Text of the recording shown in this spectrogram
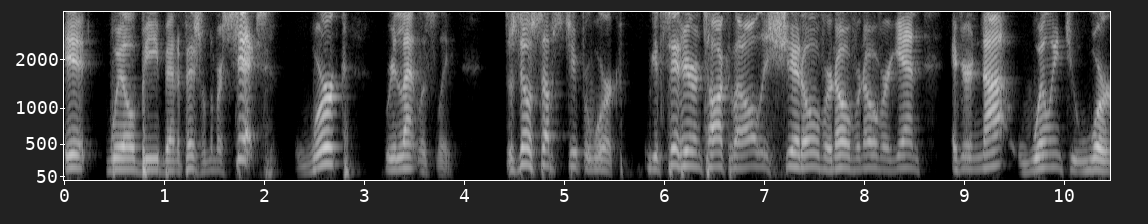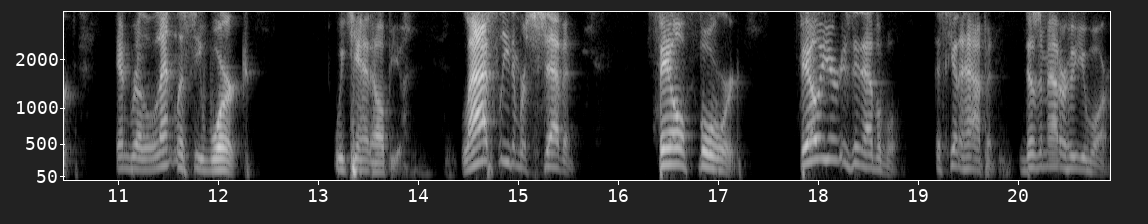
it will be beneficial. Number six, work relentlessly. There's no substitute for work. We could sit here and talk about all this shit over and over and over again. If you're not willing to work and relentlessly work, we can't help you. Lastly, number seven, fail forward. Failure is inevitable. It's going to happen. It doesn't matter who you are.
